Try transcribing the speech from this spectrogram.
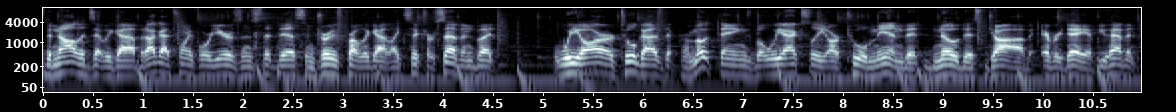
the knowledge that we got, but I got 24 years in this, and Drew's probably got like six or seven, but we are tool guys that promote things, but we actually are tool men that know this job every day. If you haven't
